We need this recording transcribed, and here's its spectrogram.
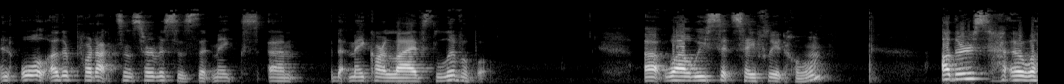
and all other products and services that makes um, that make our lives livable. Uh, while we sit safely at home, others uh, will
